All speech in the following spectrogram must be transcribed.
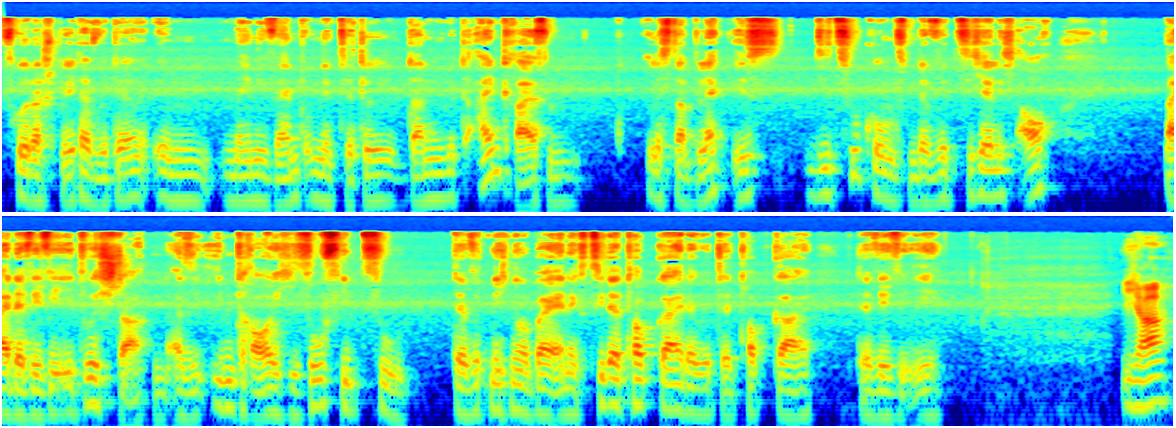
früher oder später wird er im Main Event um den Titel dann mit eingreifen. Alistair Black ist die Zukunft und der wird sicherlich auch bei der WWE durchstarten. Also ihm traue ich so viel zu. Der wird nicht nur bei NXT der Top Guy, der wird der Top Guy der WWE. Ja,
